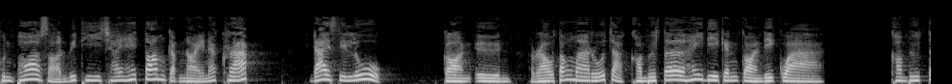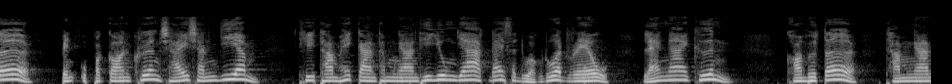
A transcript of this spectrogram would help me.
คุณพ่อสอนวิธีใช้ให้ต้อมกับหน่อยนะครับ ได้สิลูก ก่อนอื่นเราต้องมารู้จักคอมพิวเตอร์ให้ดีกันก่อนดีกว่า คอมพิวเตอร์เป็นอุปกรณ์เครื่องใช้ชั้นเยี่ยม ที่ทำให้การทำงานที่ยุ่งยากได้สะดวกรวดเร็ว และง่ายขึ้น คอมพิวเตอร์ ทำงาน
